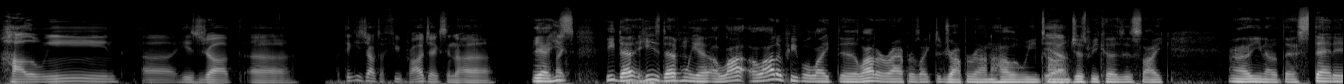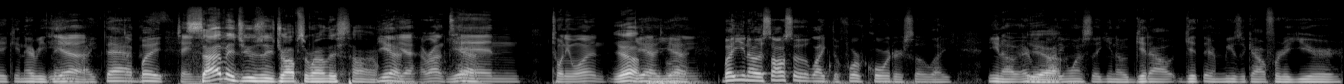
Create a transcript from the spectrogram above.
Halloween. Uh he's dropped uh I think he's dropped a few projects in uh Yeah, he's he de- he's definitely a, a lot. A lot of people like to, a lot of rappers like to drop around the Halloween time Yeah. just because it's like, uh, you know, the aesthetic and everything Yeah. like that. like but Savage season. usually drops around this time. yeah, yeah, around Yeah. 10, 21. Yeah. yeah, yeah. But you know, it's also like the fourth quarter, so like you know, everybody wants to you know get out, get their music out for the year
